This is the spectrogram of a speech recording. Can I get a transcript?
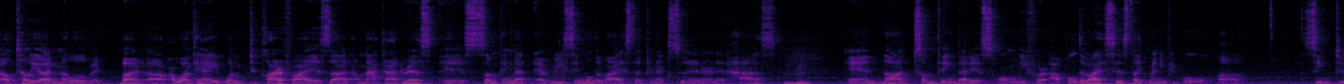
I'll tell you that in a little bit. But uh, one thing I want to clarify is that a MAC address is something that every single device that connects to the internet has, Mm-hmm. and not something that is only for Apple devices, like many people uh, seem to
